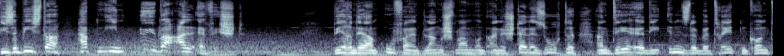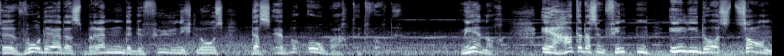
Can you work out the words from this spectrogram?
Diese Biester hatten ihn überall erwischt. Während er am Ufer entlang schwamm und eine Stelle suchte, an der er die Insel betreten konnte, wurde er das brennende Gefühl nicht los, dass er beobachtet wurde. Mehr noch, er hatte das Empfinden, Elidors Zorn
